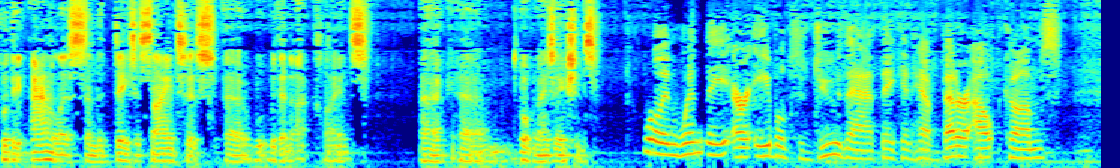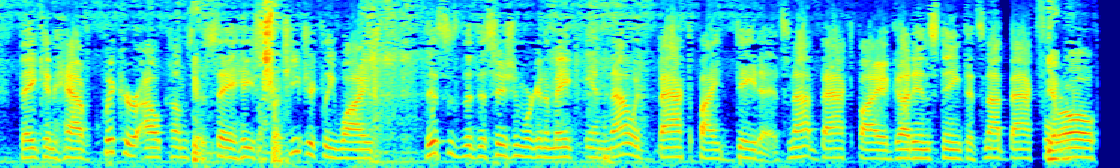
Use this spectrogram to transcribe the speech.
for the analysts and the data scientists uh, within our clients' uh, um, organizations. Well, and when they are able to do that, they can have better outcomes. They can have quicker outcomes yeah. to say, hey, strategically wise, this is the decision we're going to make, and now it's backed by data. It's not backed by a gut instinct. It's not backed for yep. oh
